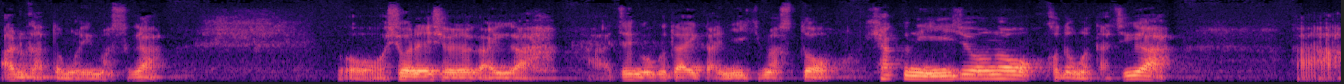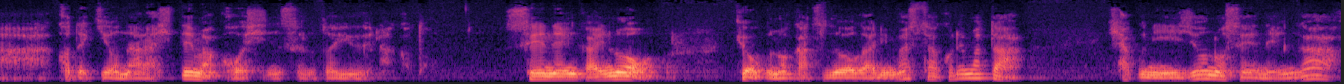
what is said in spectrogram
あるかと思いますが少年少女会が全国大会に行きますと100人以上の子どもたちが小敵を鳴らしてまあ行進するというようなこと。青年会の教区の活動がありました。これまた100人以上の青年が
